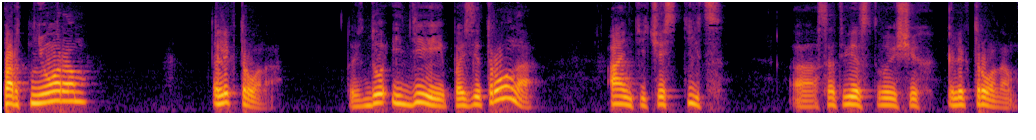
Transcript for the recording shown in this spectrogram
партнером электрона. То есть до идеи позитрона античастиц, а, соответствующих электронам,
